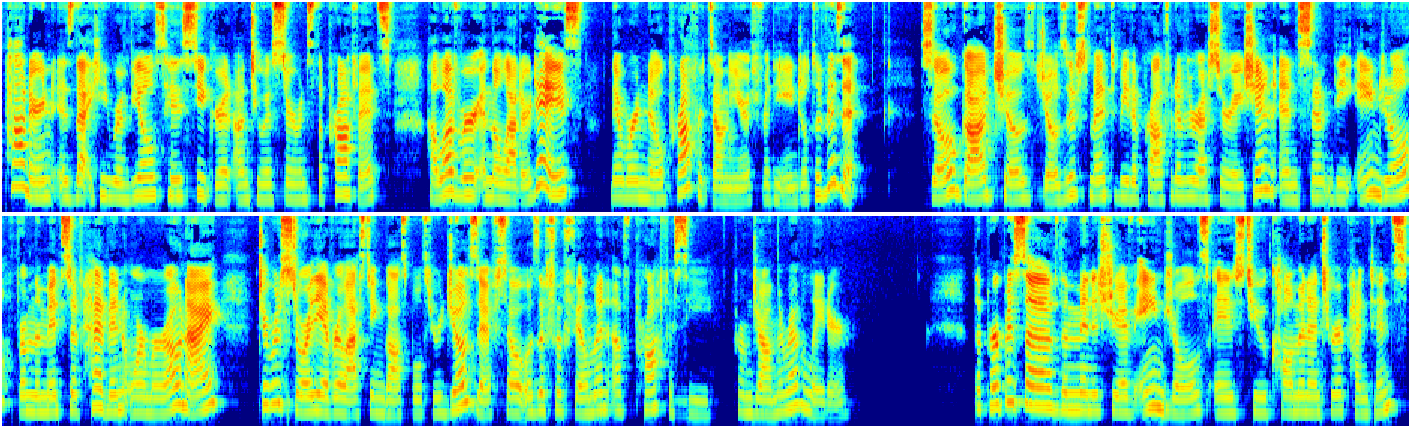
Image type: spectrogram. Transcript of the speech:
pattern is that he reveals his secret unto his servants the prophets. However, in the latter days, there were no prophets on the earth for the angel to visit. So God chose Joseph Smith to be the prophet of the restoration and sent the angel from the midst of heaven, or Moroni, to restore the everlasting gospel through Joseph. So it was a fulfillment of prophecy from John the Revelator. The purpose of the ministry of angels is to call men unto repentance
